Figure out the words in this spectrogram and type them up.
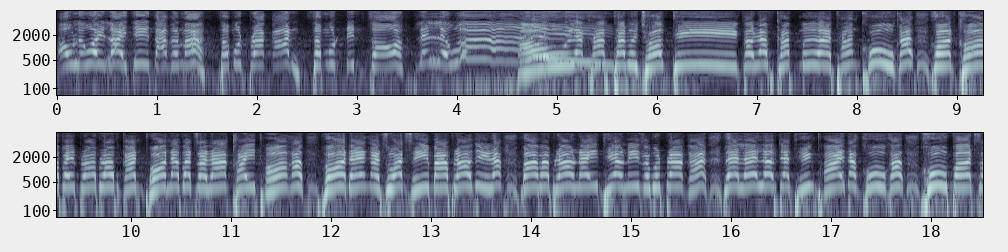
เอาเลยเว้ยไล่จี้ตามกันมา สมุทรปราการสมุทรดินสอเล่นเลยเว้ยเอาละครับท่านผู้ชมที่ รับครับเมื่อทั้งคู่ครับกอดคอไปพร้อมๆกันพอนภัสราไข่ทองครับ พอแดงกับสวนสีมาพร้าวที่รักมามาพร้าวในเที่ยวนี้สมุทรปราการและเลยเริ่มจะทิ้งพายทั้งคู่ครับ คู่เปิดส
